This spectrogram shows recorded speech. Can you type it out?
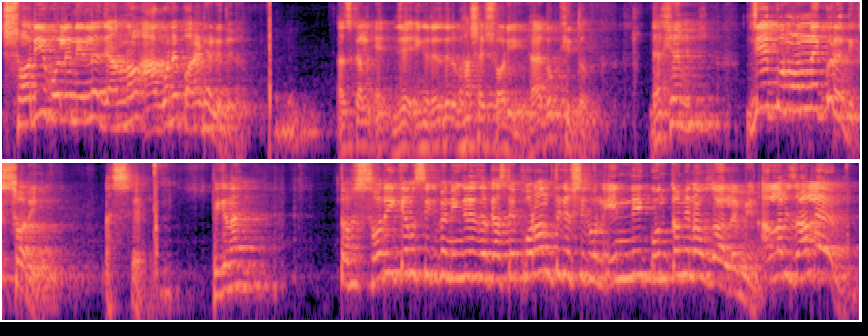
সরি বলে নিলে যেন আগুনে পানি ঢেলে দিল। আজকাল যে ইংরেজদের ভাষায় সরি হ্যাঁ দুঃখিত। দেখেন, যে কোনো অন্যায় করে দিক, সরি। ঠিক না? তবে সরি কেন শিখবেন? ইংরেজের কাছ থেকে কোরআন থেকে শিখুন। ইন্নি কুন্তমিন জালেমিন। আল্লাহ জালেম।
